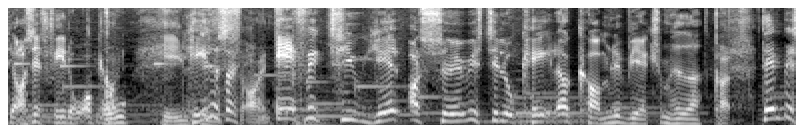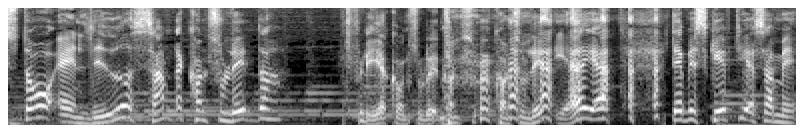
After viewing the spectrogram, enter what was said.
det er også et fedt ord at bruge, helhedsorienteret. effektiv hjælp og service til lokale og kommende virksomheder. Godt. Den består af en leder samt af konsulenter, Flere konsulenter. konsulent, ja, ja, der beskæftiger sig med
